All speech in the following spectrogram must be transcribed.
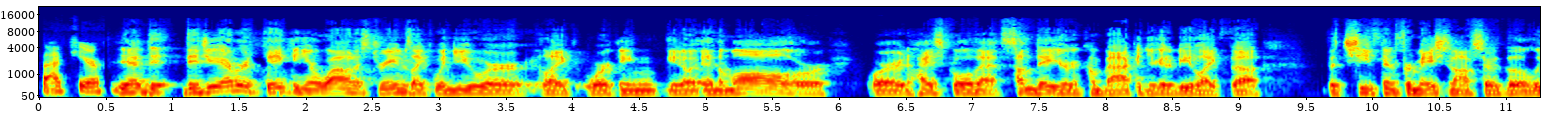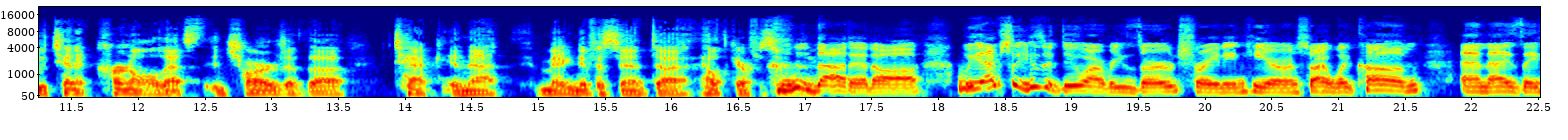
back here. Yeah. Did, did you ever think in your wildest dreams, like when you were like working, you know, in the mall or or in high school, that someday you're going to come back and you're going to be like the the chief information officer, the lieutenant colonel that's in charge of the tech in that magnificent uh, healthcare facility. Not at all. We actually used to do our reserve training here, and so I would come and as a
